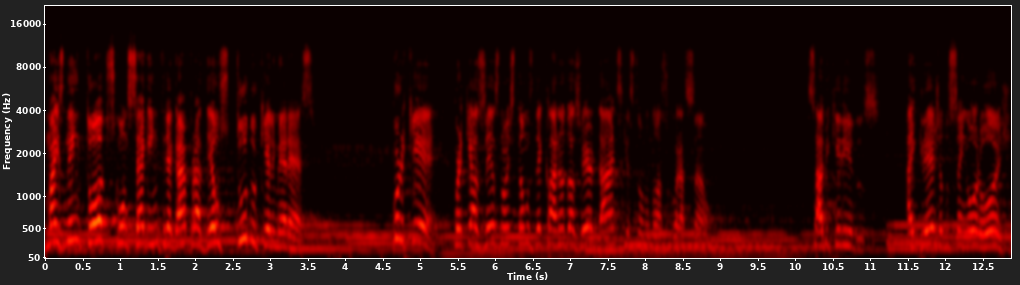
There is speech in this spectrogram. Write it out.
mas nem todos conseguem entregar para Deus tudo o que Ele merece. Por quê? Porque às vezes não estamos declarando as verdades que estão no nosso coração. Sabe, queridos, a igreja do Senhor hoje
